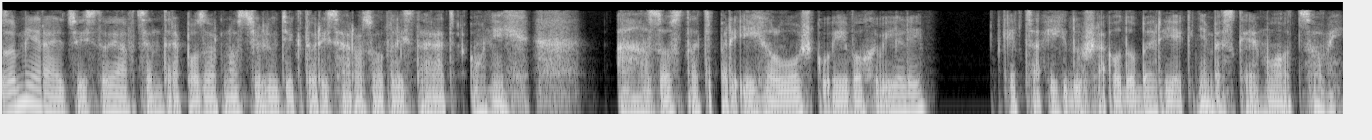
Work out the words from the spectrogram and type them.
Zomierajúci stoja v centre pozornosti ľudí, ktorí sa rozhodli starať o nich a zostať pri ich lôžku i vo chvíli, keď sa ich duša odoberie k nebeskému Otcovi.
